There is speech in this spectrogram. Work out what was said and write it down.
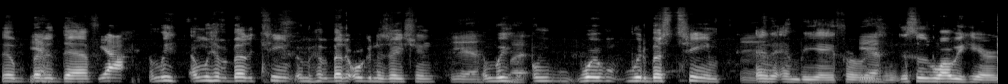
We have better Yeah. depth. Yeah, And we and we have a better team and we have a better organization yeah. and we but- and we're we're the best team yeah. in the NBA for a Yeah. reason. This is why we're here.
